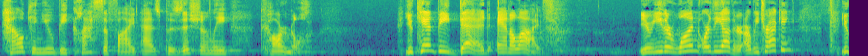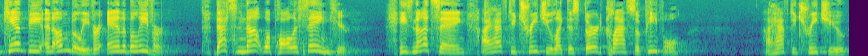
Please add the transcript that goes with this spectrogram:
how can you be classified as positionally carnal. You can't be dead and alive. You're either one or the other. Are we tracking? You can't be an unbeliever and a believer. That's not what Paul is saying here. He's not saying, I have to treat you like this third class of people. I have to treat you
